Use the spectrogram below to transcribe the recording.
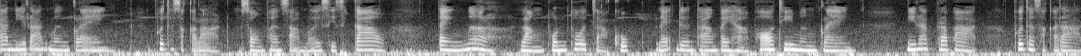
ด้านนิราศเมืองแกลง พุทธศักราช 2349 แต่งเมื่อหลังพ้นโทษจากคุก และเดินทางไปหาพ่อที่เมืองแกลง นิราศพระบาท พุทธศักราช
